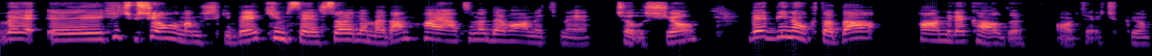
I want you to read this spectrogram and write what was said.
ve e, hiçbir şey olmamış gibi kimseye söylemeden hayatına devam etmeye çalışıyor. Ve bir noktada hamile kaldı ortaya çıkıyor.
